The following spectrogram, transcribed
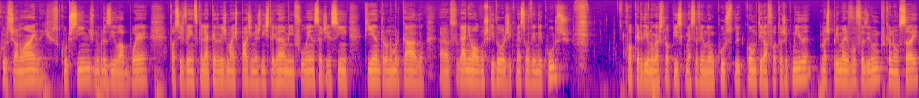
cursos online, cursinhos, no Brasil há bué, vocês veem se calhar cada vez mais páginas de Instagram, influencers e assim, que entram no mercado, uh, ganham alguns seguidores e começam a vender cursos. Qualquer dia no Gastropiso começo a vender um curso de como tirar fotos da comida, mas primeiro vou fazer um porque eu não sei,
